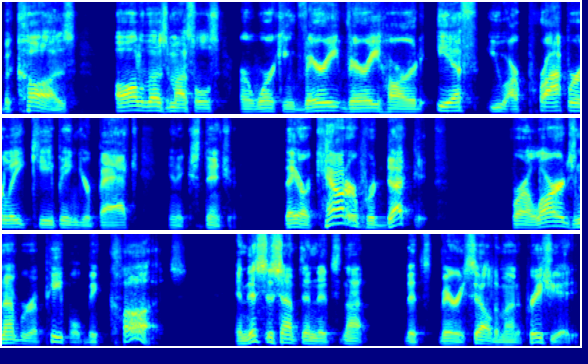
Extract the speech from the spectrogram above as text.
because all of those muscles are working very, very hard if you are properly keeping your back in extension. They are counterproductive for a large number of people because, and this is something that's not, that's very seldom unappreciated.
